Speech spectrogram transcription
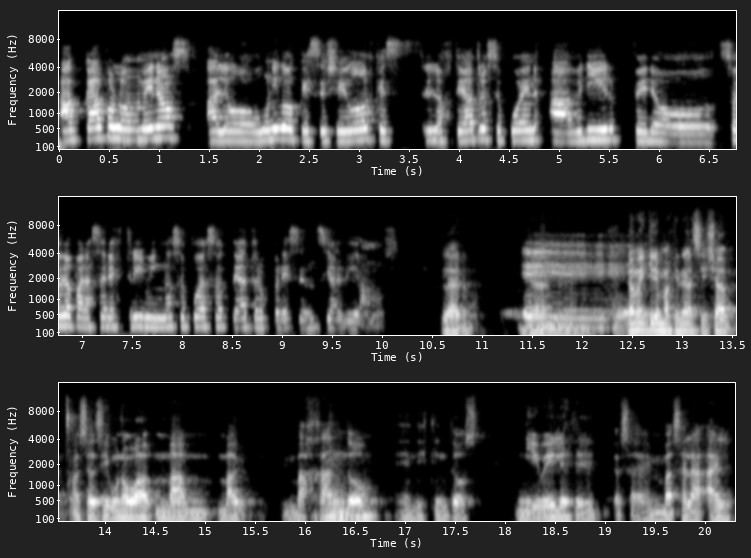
Acá por lo menos a lo único que se llegó es que los teatros se pueden abrir, pero solo para hacer streaming, no se puede hacer teatro presencial, digamos. Claro. Eh, No me quiero imaginar si ya, o sea, si uno va, va, va bajando en distintos niveles, de, o sea, en base a la, al-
